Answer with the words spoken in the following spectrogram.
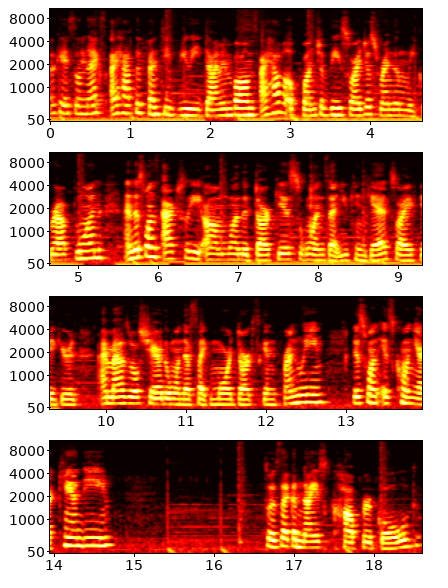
Okay, so next I have the Fenty Beauty Diamond Bombs. I have a bunch of these, so I just randomly grabbed one. And this one's actually um, one of the darkest ones that you can get, so I figured I might as well share the one that's like more dark skin friendly. This one is Cognac Candy. So it's like a nice copper gold.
